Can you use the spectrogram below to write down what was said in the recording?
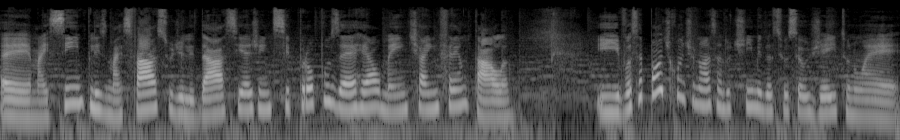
é, mais simples, mais fácil de lidar se a gente se propuser realmente a enfrentá-la. E você pode continuar sendo tímida se o seu jeito não é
